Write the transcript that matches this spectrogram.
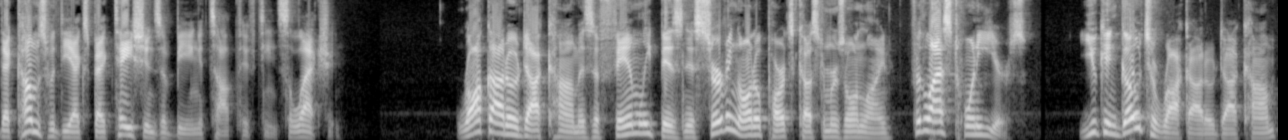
that comes with the expectations of being a top 15 selection. RockAuto.com is a family business serving auto parts customers online for the last 20 years. You can go to rockauto.com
